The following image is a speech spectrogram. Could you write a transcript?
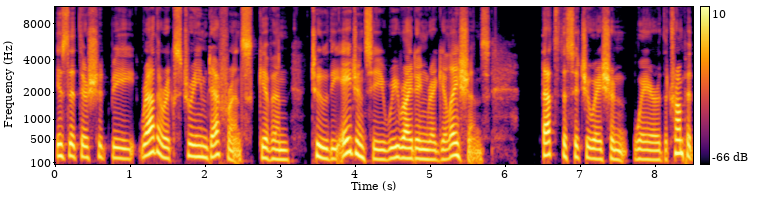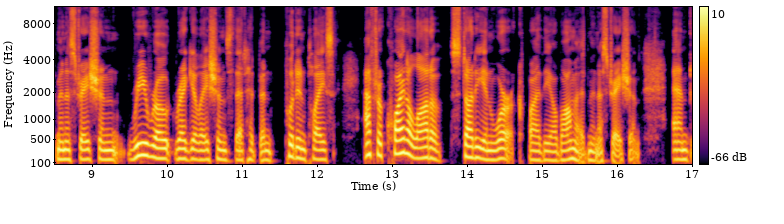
is that there should be rather extreme deference given to the agency rewriting regulations. That's the situation where the Trump administration rewrote regulations that had been put in place after quite a lot of study and work by the Obama administration and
